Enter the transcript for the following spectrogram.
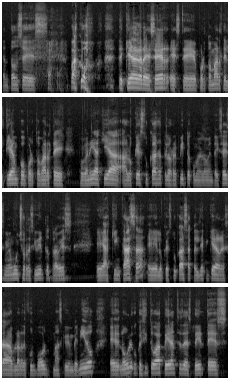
Entonces, Paco, te quiero agradecer este, por tomarte el tiempo, por tomarte, por venir aquí a, a, lo que es tu casa, te lo repito, como en el 96. Me dio mucho recibirte otra vez eh, aquí en casa, eh, lo que es tu casa, que el día que quieras regresar a hablar de fútbol, más que bienvenido. Eh, lo único que sí te voy a pedir antes de despedirte es,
